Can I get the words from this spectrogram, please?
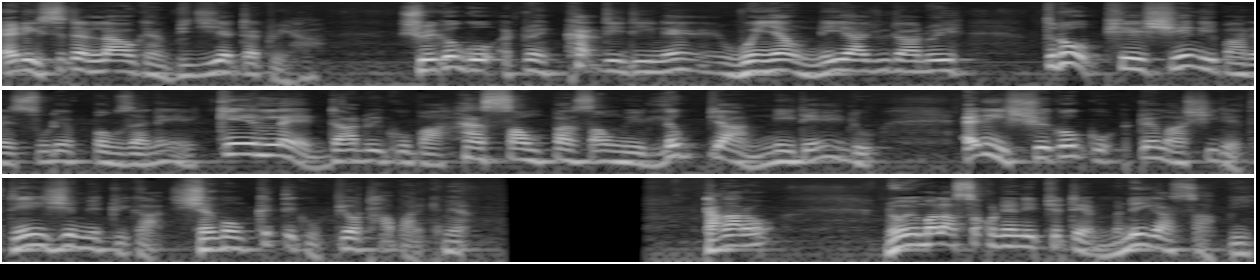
အဲ့ဒီစစ်တပ်လက်အောက်ခံ BGF တပ်တွေဟာရွှေကုတ်ကိုအတွင်ခတ်တီတီနဲ့ဝင်ရောက်နေရာယူတာတွေသူတို့ဖြည့်ရှင်းနေပါတယ်ဆိုတဲ့ပုံစံနဲ့ကင်းလှဲ့ဓာတ်တွေကိုပါဟန်ဆောင်ပန်ဆောင်တွေလုတ်ပြနေတယ်လို့အဲ့ဒီရွှေကုတ်ကိုအတွင်မှာရှိတဲ့သတင်းရင်းမြစ်တွေကရန်ကုန်ကစ်တစ်ကိုပြောထားပါတယ်ခင်ဗျဒါကတော့နိုဝင်ဘာလ19ရက်နေ့ဖြစ်တဲ့မနေ့ကစပြီး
